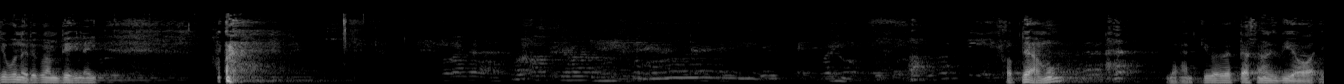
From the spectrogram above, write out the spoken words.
জীবনে এরকম আমি দেখি নাই সপ্তাহে আমু দেখেন কীভাবে একটা সমাজ দিয়ে হয়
